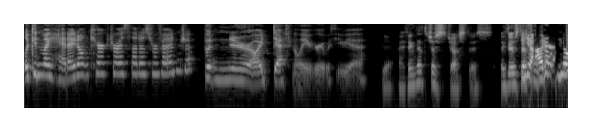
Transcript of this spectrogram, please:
like in my head, I don't characterize that as revenge, but no, no, no I definitely agree with you. Yeah. Yeah i think that's just justice like there's Yeah, I don't know.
